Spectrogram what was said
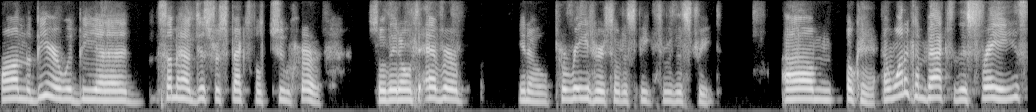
on the bier would be uh, somehow disrespectful to her. So they don't ever, you know, parade her, so to speak, through the street. Um, okay, I want to come back to this phrase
